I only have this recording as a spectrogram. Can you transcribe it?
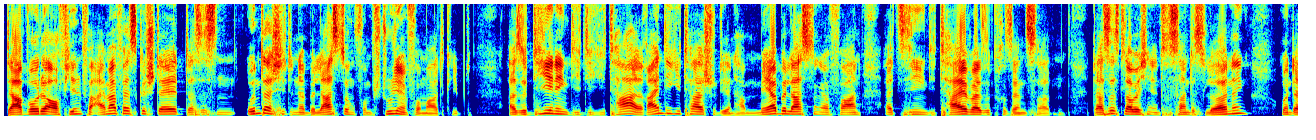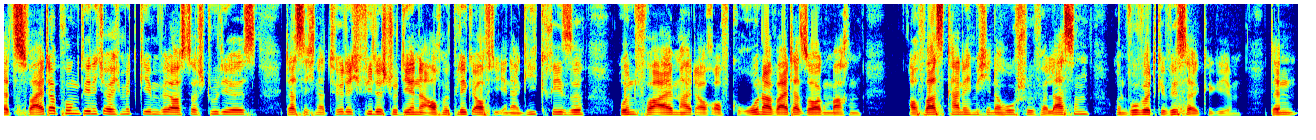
da wurde auf jeden Fall einmal festgestellt, dass es einen Unterschied in der Belastung vom Studienformat gibt. Also diejenigen, die digital, rein digital studieren, haben mehr Belastung erfahren als diejenigen, die teilweise Präsenz hatten. Das ist, glaube ich, ein interessantes Learning. Und als zweiter Punkt, den ich euch mitgeben will aus der Studie, ist, dass sich natürlich viele Studierende auch mit Blick auf die Energiekrise und vor allem halt auch auf Corona weiter Sorgen machen, auf was kann ich mich in der Hochschule verlassen und wo wird Gewissheit gegeben. Denn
